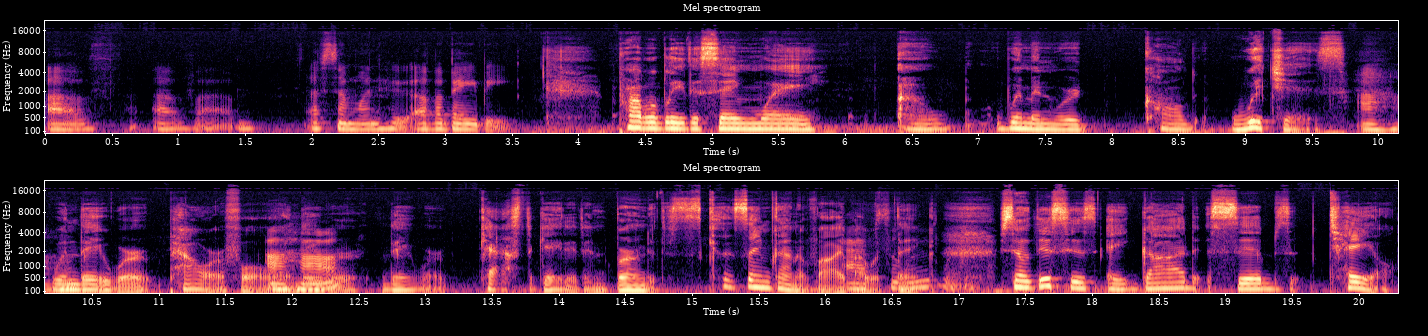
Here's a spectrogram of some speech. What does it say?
of of um, of someone who of a baby? Probably the same way uh, women were called witches Uh-huh. when they were powerful Uh-huh. they were they were castigated and burned. It's the same kind of vibe, I would think. So this is a God Sib's Tale,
